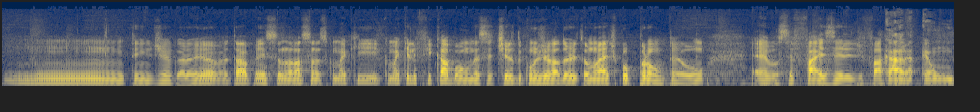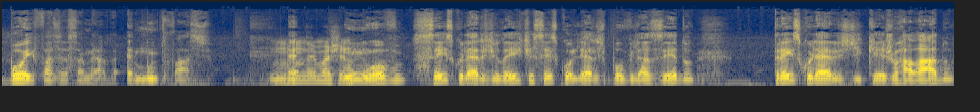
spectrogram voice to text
Hum, entendi. Agora eu, eu tava pensando, nossa, mas como é que como é que ele fica bom, né? Você tira do congelador, então não é tipo pronto, é um é você faz ele de fato. Cara, é um boi fazer essa merda. É muito fácil. Uhum, é eu imagino. Um ovo, seis colheres de leite, seis colheres de polvilho azedo, três colheres de queijo ralado.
